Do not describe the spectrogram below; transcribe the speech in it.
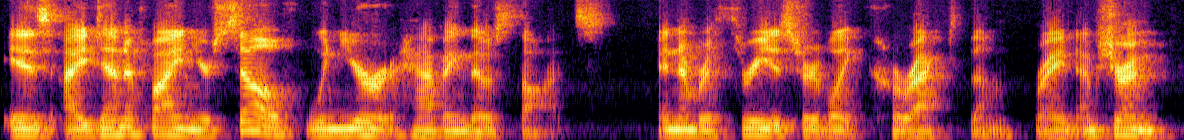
is identifying yourself when you're having those thoughts. And number three is sort of like correct them, right? I'm sure I'm,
